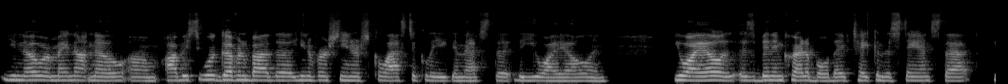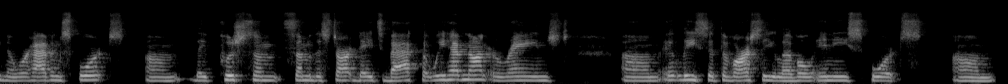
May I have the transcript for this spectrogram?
you know or may not know, um, obviously we're governed by the University Interscholastic League, and that's the the UIL. And UIL has been incredible. They've taken the stance that you know we're having sports. Um, they've pushed some some of the start dates back, but we have not arranged um, at least at the varsity level, any sports um,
